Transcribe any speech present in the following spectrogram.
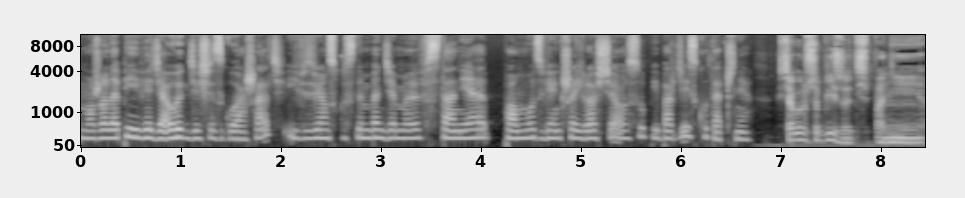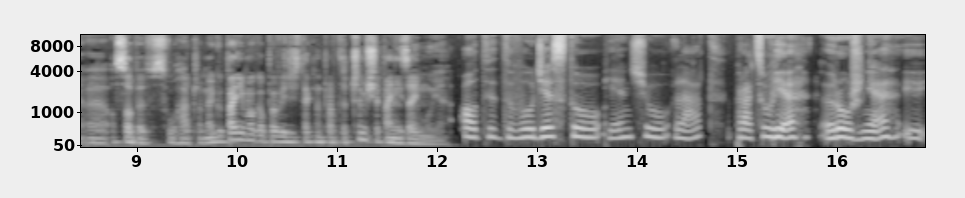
może lepiej wiedziały, gdzie się zgłaszać i w związku z tym będziemy w stanie pomóc większej ilości osób i bardziej skutecznie. Chciałbym przybliżyć Pani e, osobę słuchaczom. Jakby Pani mogła powiedzieć tak naprawdę, czym się Pani zajmuje? Od 25 lat pracuję różnie i,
